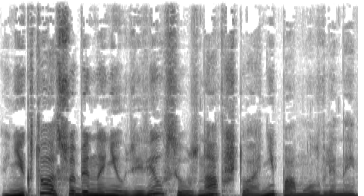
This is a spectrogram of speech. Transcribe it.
Никто особенно не удивился, узнав, что они помолвлены.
